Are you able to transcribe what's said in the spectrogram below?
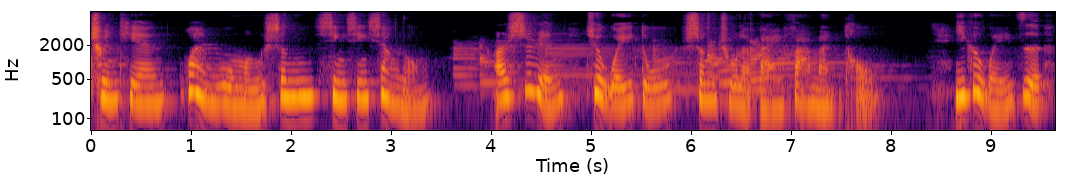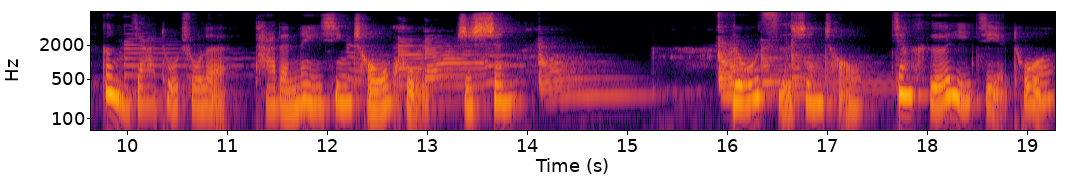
春天，万物萌生，欣欣向荣，而诗人却唯独生出了白发满头。一个“唯”字，更加突出了他的内心愁苦之深。如此深愁，将何以解脱？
